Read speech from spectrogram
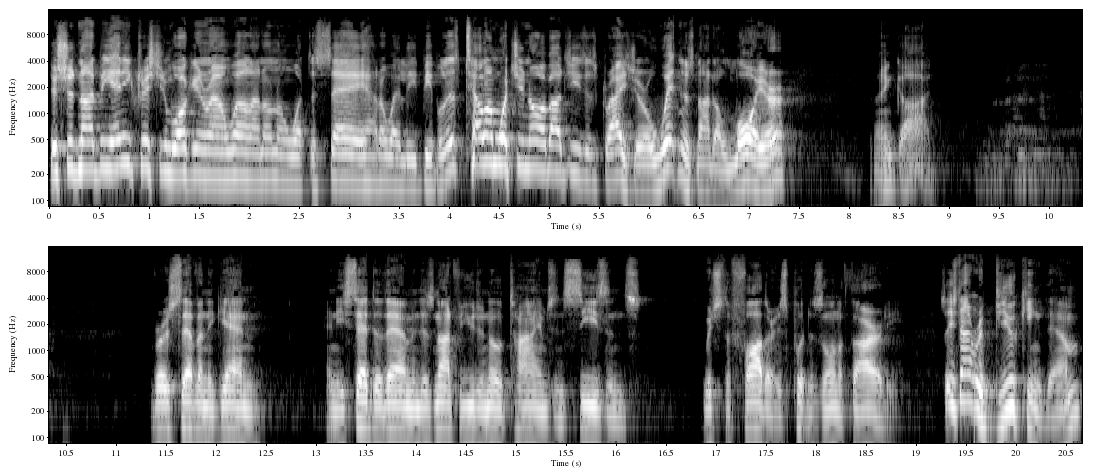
There should not be any Christian walking around, well, I don't know what to say. How do I lead people? Just tell them what you know about Jesus Christ. You're a witness, not a lawyer. Thank God. Verse 7 again, and he said to them, It is not for you to know times and seasons which the Father has put in his own authority. So he's not rebuking them,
